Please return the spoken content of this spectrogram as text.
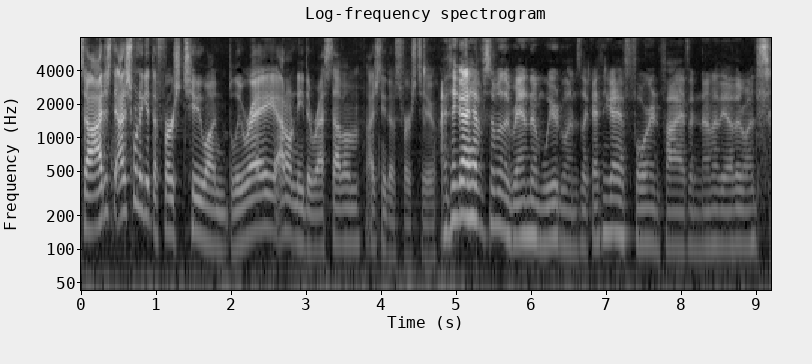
So I just I just want to get the first two on Blu-ray. I don't need the rest of them. I just need those first two. I think I have some of the random weird ones. Like I think I have four and five, and none of the other ones.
